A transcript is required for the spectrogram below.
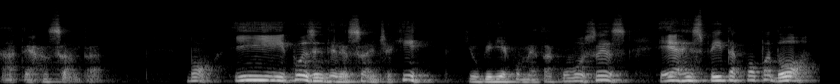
a Terra Santa. Bom, e coisa interessante aqui, que eu queria comentar com vocês, é a respeito da Copa Dó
